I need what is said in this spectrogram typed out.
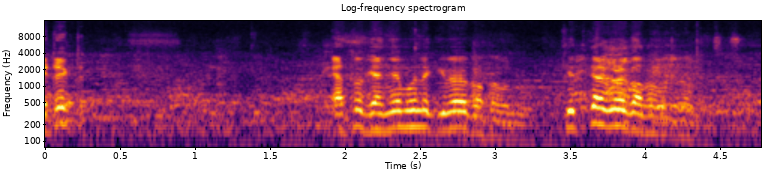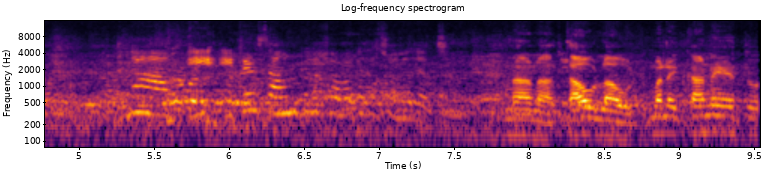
এটা একটা এত গ্যাঞ্জাম হলে কীভাবে কথা বলব? চিৎকার করে কথা বলতে হবে। না না, তাও লাউড মানে কানে তো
